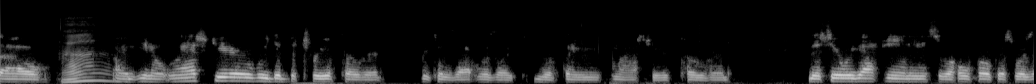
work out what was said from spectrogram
So, ah. um, you know, last year we did the tree of COVID because that was like the thing last year, COVID. This year we got Annie, so the whole focus was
